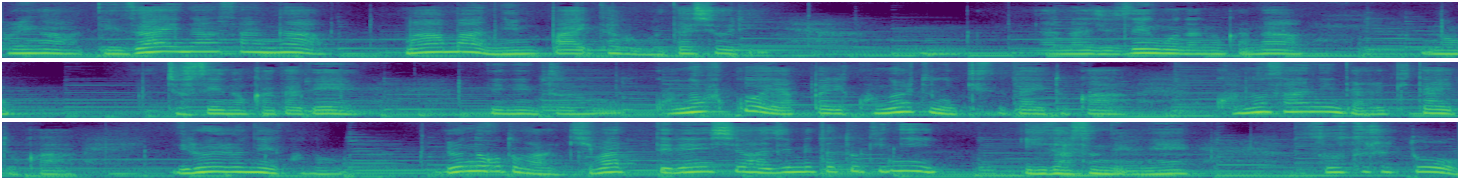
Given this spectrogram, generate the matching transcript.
これがデザイナーさんがまあまあ年配多分私より、70前後なのかなの女性の方ででねそのこの服はやっぱりこの人に着せたいとかこの3人で歩きたいとかいろいろねこのいろんなことが決まって練習を始めた時に言い出すんだよね。そうすると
